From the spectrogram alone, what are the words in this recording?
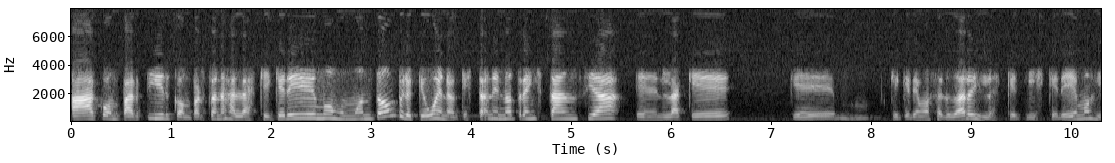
a compartir con personas a las que queremos un montón, pero que, bueno, que están en otra instancia en la que, que que queremos saludar y les, que les queremos y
